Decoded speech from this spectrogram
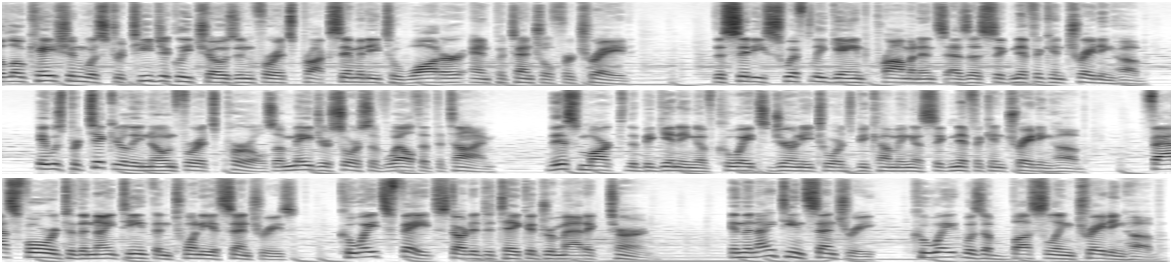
The location was strategically chosen for its proximity to water and potential for trade. The city swiftly gained prominence as a significant trading hub. It was particularly known for its pearls, a major source of wealth at the time. This marked the beginning of Kuwait's journey towards becoming a significant trading hub. Fast forward to the 19th and 20th centuries, Kuwait's fate started to take a dramatic turn. In the 19th century, Kuwait was a bustling trading hub,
